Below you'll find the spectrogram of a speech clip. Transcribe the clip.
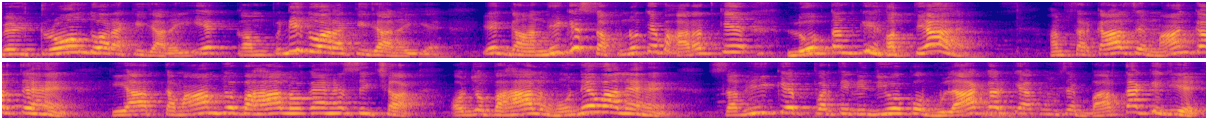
बेल्ट्रॉन द्वारा की जा रही है एक कंपनी द्वारा की जा रही है। एक गांधी के सपनों के भारत के लोकतंत्र की हत्या है। हम सरकार से मांग करते हैं कि आप तमाम जो बहाल हो गए हैं शिक्षक और जो बहाल होने वाले हैं, सभी के प्रतिनिधियों को बुला करके आप उनसे वार्ता कीजिए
